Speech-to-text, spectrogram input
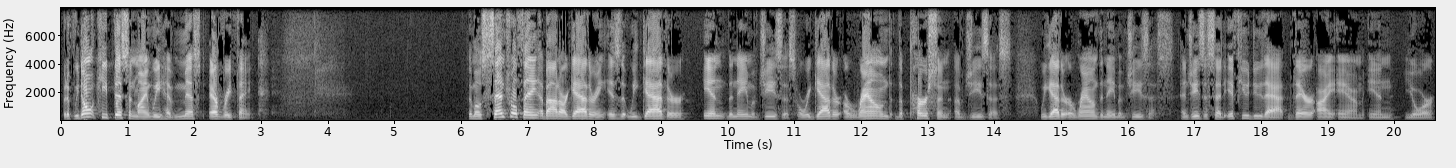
But if we don't keep this in mind, we have missed everything. The most central thing about our gathering is that we gather in the name of Jesus, or we gather around the person of Jesus we gather around the name of Jesus. And Jesus said, If you do that, there I am in your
